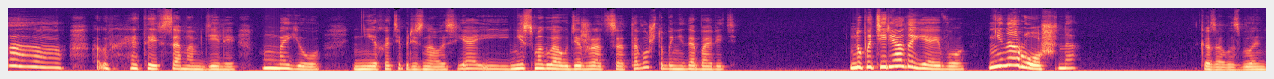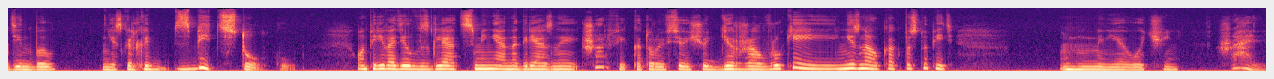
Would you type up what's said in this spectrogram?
А, это и в самом деле мое, нехотя призналась я и не смогла удержаться от того, чтобы не добавить. Но потеряла я его не нарочно. Казалось, блондин был несколько сбит с толку. Он переводил взгляд с меня на грязный шарфик, который все еще держал в руке и не знал, как поступить. Мне очень жаль,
